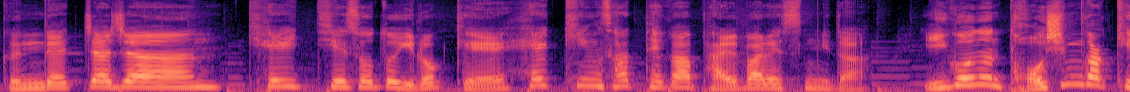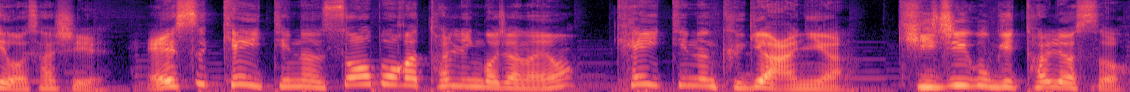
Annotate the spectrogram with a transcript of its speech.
근데 짜잔 KT에서도 이렇게 해킹 사태가 발발했습니다. 이거는 더 심각해요 사실. SKT는 서버가 털린 거잖아요? KT는 그게 아니야. 기지국이 털렸어.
